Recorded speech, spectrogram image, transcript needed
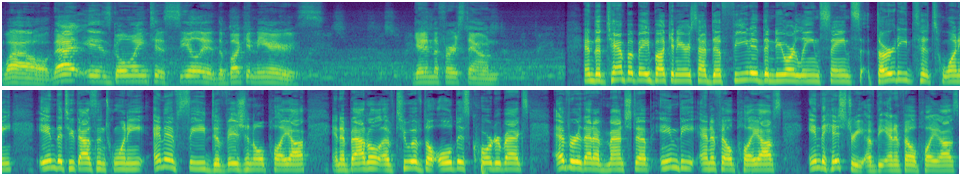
Wow, that is going to seal it. The Buccaneers getting the first down. And the Tampa Bay Buccaneers have defeated the New Orleans Saints 30 to 20 in the 2020 NFC Divisional Playoff in a battle of two of the oldest quarterbacks ever that have matched up in the NFL playoffs in the history of the NFL playoffs.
